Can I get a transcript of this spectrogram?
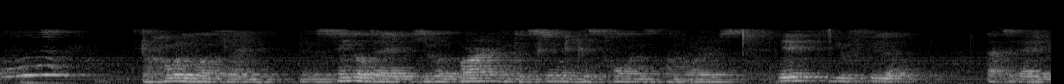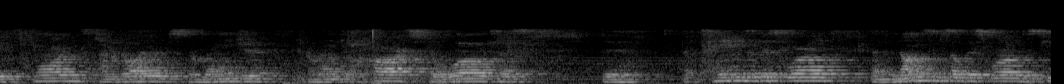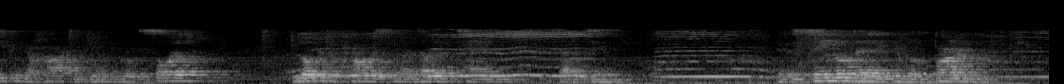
the Holy One flame. In a single day he will burn and consume his thorns and briars. If you feel that today you've and briars around you, around your heart, the world has the, the pains of this world, the nonsense of this world is keeping your heart from being good soil, look at the promise in Isaiah 10 17. In a single day it will burn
